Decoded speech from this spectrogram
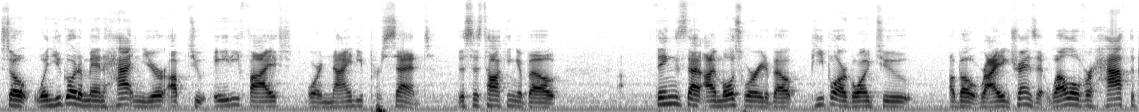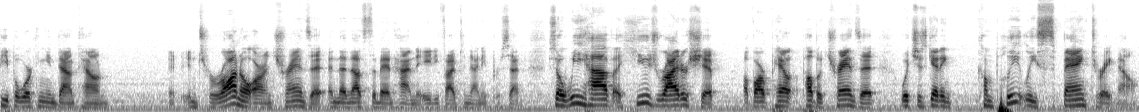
So when you go to Manhattan, you're up to 85 or 90%. This is talking about things that I'm most worried about. People are going to about riding transit. Well over half the people working in downtown in Toronto are in transit, and then that's the Manhattan 85 to 90 percent. So we have a huge ridership of our public transit, which is getting completely spanked right now.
